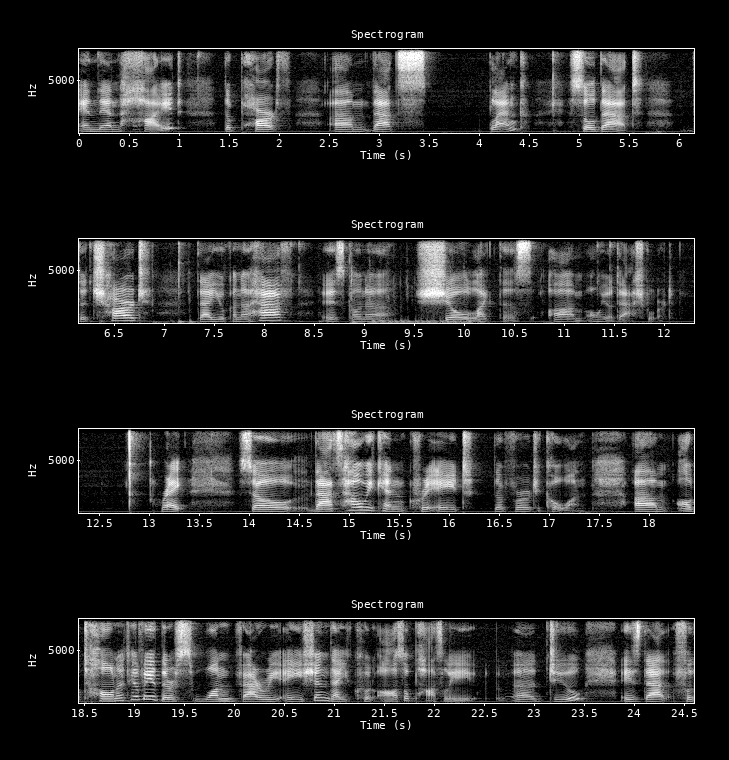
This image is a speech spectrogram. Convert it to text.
and then hide the part um, that's blank so that the chart that you're gonna have is gonna show like this um, on your dashboard right? So that's how we can create the vertical one. Um, alternatively, there's one variation that you could also possibly uh, do is that for,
